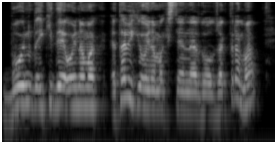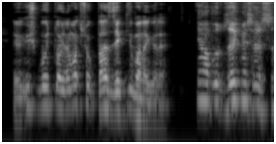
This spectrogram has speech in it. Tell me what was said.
bu oyunu da 2D oynamak e, tabii ki oynamak isteyenler de olacaktır ama 3 boyutlu oynamak çok daha zevkli bana göre. Ya bu zevk meselesi.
